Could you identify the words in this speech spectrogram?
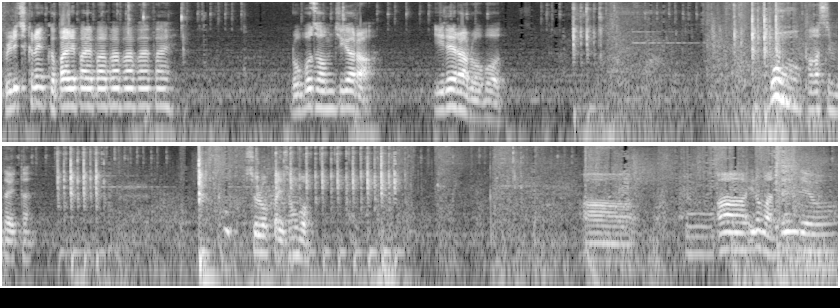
블리츠 크랭크 빨리 빨리 빨리 빨리 빨리 빨리. 로봇 움직여라. 이래라 로봇. 오 반갑습니다 일단. 슬로우까지 성공. 아, 오, 아 이러면 안 되는데요.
